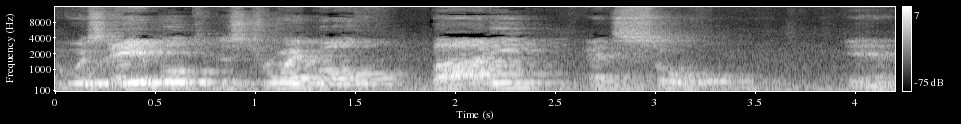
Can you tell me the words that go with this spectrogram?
who is able to destroy both body and soul in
